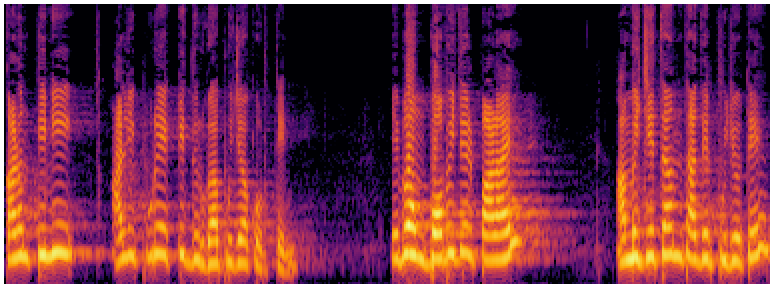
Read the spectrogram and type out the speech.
কারণ তিনি আলিপুরে একটি দুর্গাপূজা করতেন। এবং ববিদের পাড়ায় আমি যেতাম তাদের পুজোতে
